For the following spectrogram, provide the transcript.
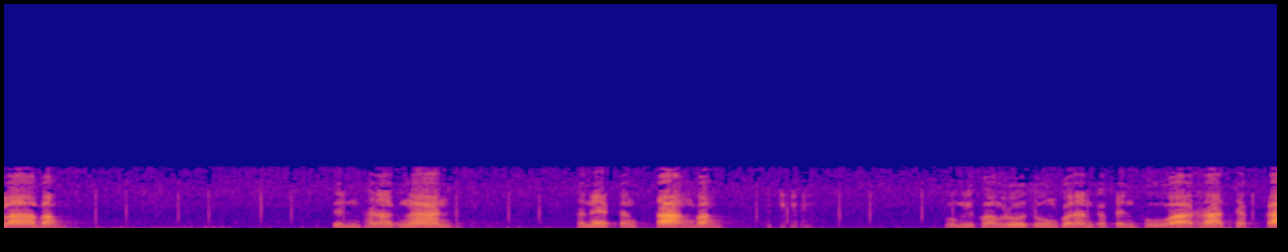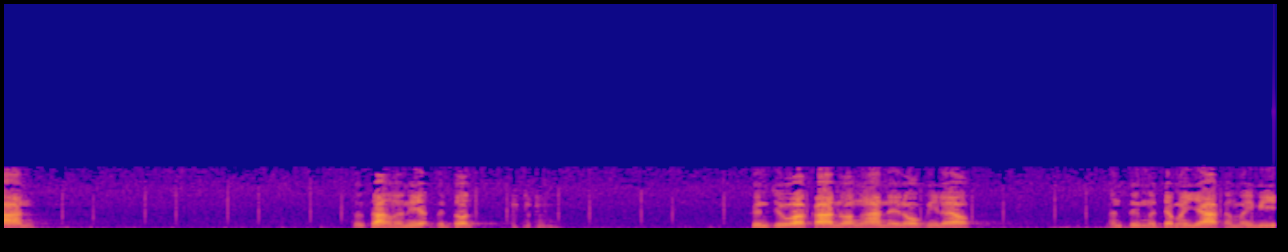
กลาบ้าง เป็นพนักงานแผนกต่างๆบ้าง ผู้มีความรู้สูงกว่านั้นก็เป็นผู้ว่าราชการ ต่างๆเหล่านี้เป็นต้น ขึ้นชื่อว่าการวางงานในโลกนี้แล้ว อันซึ่งมันจะไม่ยากกันไม่มี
